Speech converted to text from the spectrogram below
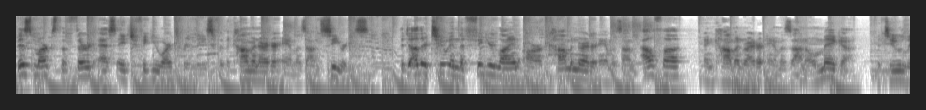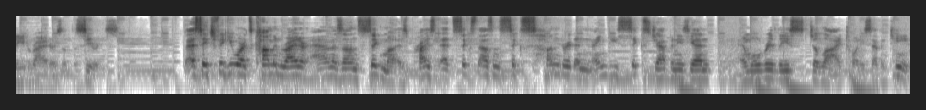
This marks the third SH Figuarts release for the Kamen Rider Amazon series. The other two in the figure line are Kamen Rider Amazon Alpha and Kamen Rider Amazon Omega, the two lead riders of the series. The SH Figuarts Kamen Rider Amazon Sigma is priced at 6,696 Japanese yen and will release July 2017.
